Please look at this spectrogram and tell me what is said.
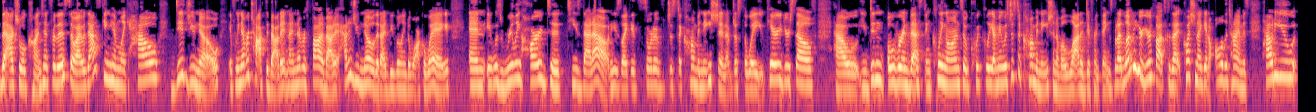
the actual content for this. So I was asking him, like, how did you know if we never talked about it and I never thought about it? How did you know that I'd be willing to walk away? And it was really hard to tease that out. He's like, it's sort of just a combination of just the way you carried yourself, how you didn't overinvest and cling on so quickly. I mean, it was just a combination of a lot of different things. But I'd love to hear your thoughts because that question I get all the time is how do you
